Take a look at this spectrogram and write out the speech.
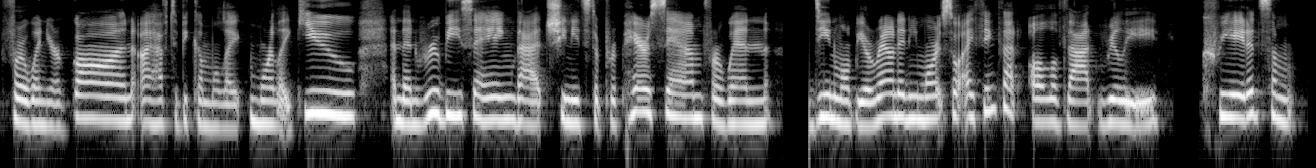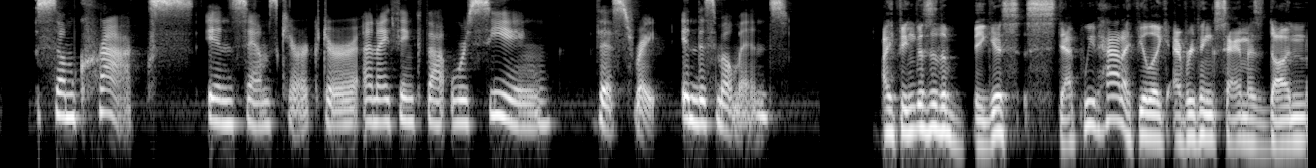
for when you're gone. I have to become more like more like you. And then Ruby saying that she needs to prepare Sam for when Dean won't be around anymore. So I think that all of that really created some some cracks in Sam's character. And I think that we're seeing this right in this moment. I think this is the biggest step we've had. I feel like everything Sam has done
